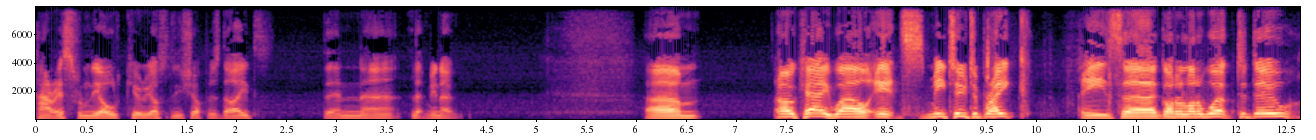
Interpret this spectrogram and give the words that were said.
Harris from the old Curiosity Shop has died, then uh, let me know. Um, okay, well, it's me too to break. He's uh, got a lot of work to do.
